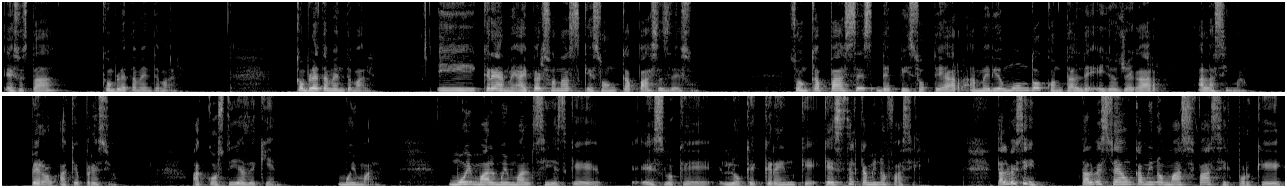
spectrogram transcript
Eso está completamente mal. Completamente mal. Y créanme, hay personas que son capaces de eso. Son capaces de pisotear a medio mundo con tal de ellos llegar a la cima. Pero ¿a qué precio? ¿A costillas de quién? Muy mal. Muy mal, muy mal si es que es lo que, lo que creen que, que es el camino fácil. Tal vez sí, tal vez sea un camino más fácil porque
